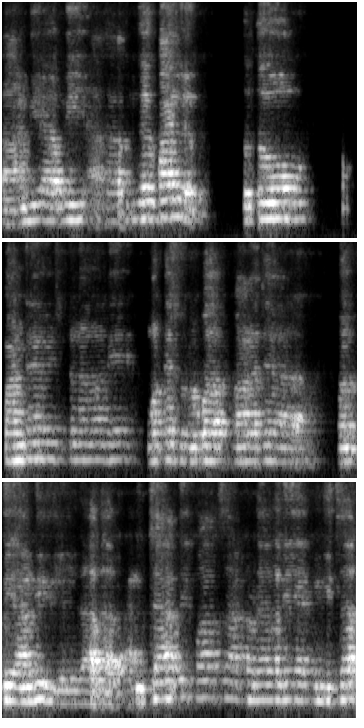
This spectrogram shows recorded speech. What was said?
आम्ही आम्ही आता आपण जर पाहिलं तर तो पांढऱ्या वेष्टनामध्ये मोठ्या स्वरूपात पानाच्या वरती आम्ही दिलेली जातात. आणि चार ते पाच आठवड्यामध्ये या किडीचा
